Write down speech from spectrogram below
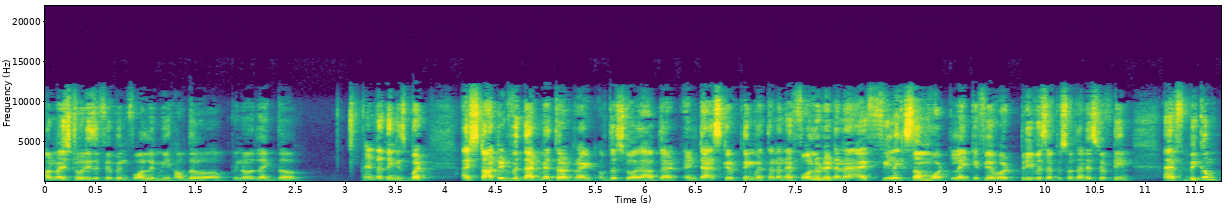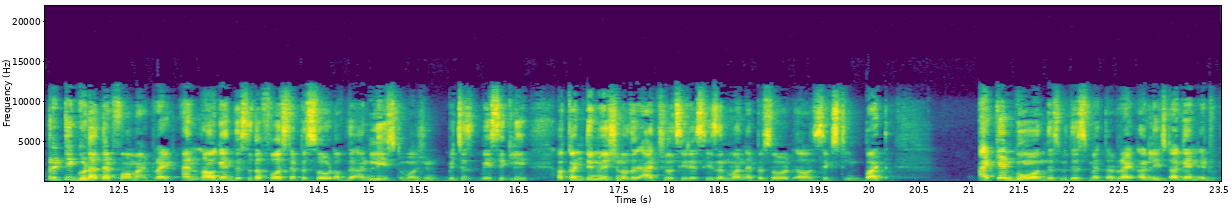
on my stories if you've been following me how the uh, you know like the and the thing is but i started with that method right of the story of that entire scripting method and i followed it and I, I, feel like somewhat like if you have heard previous episode that is 15 i've become pretty good at that format right? And now again this is the first episode of the unleashed version which is basically a continuation of the actual series season 1 episode uh, 16 but I can go on this with this method, right? Unleashed again. It,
